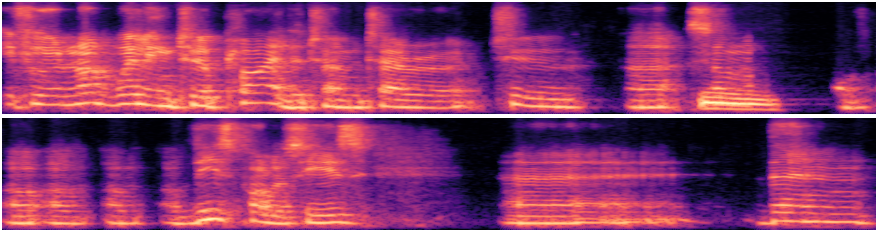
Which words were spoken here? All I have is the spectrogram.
if we're not willing to apply the term terror to some mm. Of, of, of, of, these policies, then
